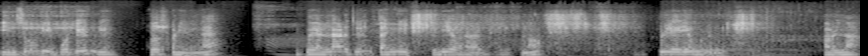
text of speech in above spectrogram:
இது ஜோம்பியை போட்டு இப்படி க்ளோஸ் பண்ணிடுங்க. இப்போ எல்லா இடத்துலையும் தண்ணி வெளியே வர அளவுக்கு வைக்கணும் ஃபுல் ஏரியா போட்டுருங்க அவ்வளோதான்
